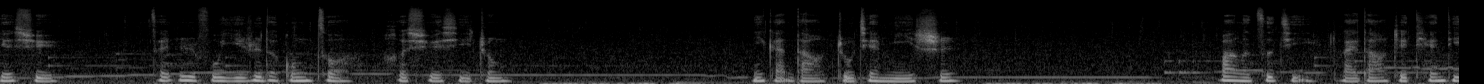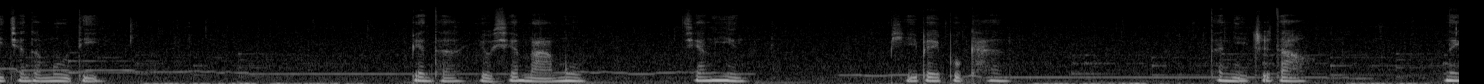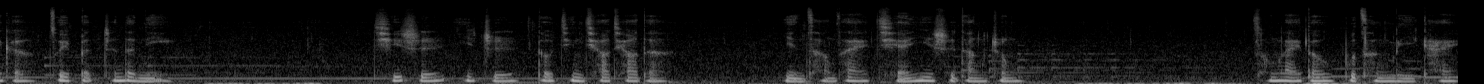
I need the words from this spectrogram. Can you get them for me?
也许，在日复一日的工作和学习中，你感到逐渐迷失，忘了自己来到这天地间的目的，变得有些麻木、僵硬、疲惫不堪。但你知道，那个最本真的你，其实一直都静悄悄的隐藏在潜意识当中，从来都不曾离开。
